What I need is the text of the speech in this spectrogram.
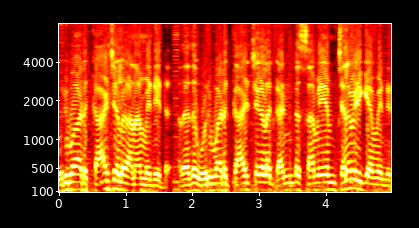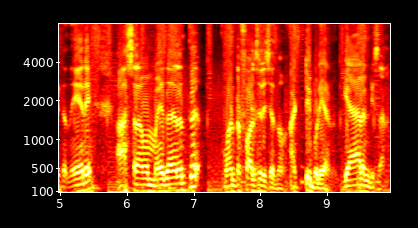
ഒരുപാട് കാഴ്ചകൾ കാണാൻ വേണ്ടിയിട്ട് അതായത് ഒരുപാട് കാഴ്ചകളെ കണ്ട് സമയം ചെലവഴിക്കാൻ വേണ്ടിയിട്ട് നേരെ ആശ്രമം മൈതാനത്ത് വണ്ടർഫാൾസിൽ ചെന്നു. അടിപൊളിയാണ്. ഗ്യാരണ്ടി സാധനം.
